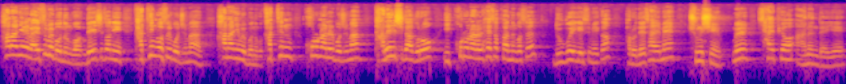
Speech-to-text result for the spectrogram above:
하나님의 말씀을 보는 것, 내 시선이 같은 것을 보지만 하나님을 보는 것, 같은 코로나를 보지만 다른 시각으로 이 코로나를 해석하는 것은 누구에게 있습니까? 바로 내 삶의 중심을 살펴 아는 데에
